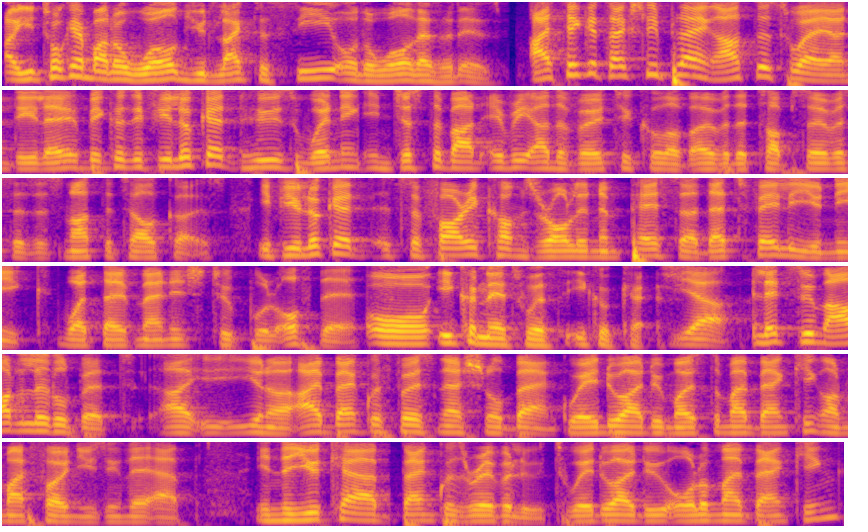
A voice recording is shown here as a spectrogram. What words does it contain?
Are you talking about a world you'd like to see or the world as it is? I think it's actually playing out this way, Andile, because if you look at who's winning in just about every other vertical of over the top services, it's not the telcos. If you look at Safaricom's role in M-Pesa, that's fairly unique, what they've managed to pull off there. Or Econet with EcoCash. Yeah. Let's zoom out a little bit. Uh, you know, I bank with First National Bank. Where do I do most of my banking? On my phone using their app. In the UK, I bank with Revolut. Where do I do all of my banking?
